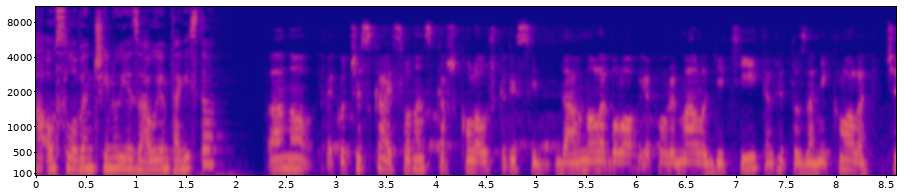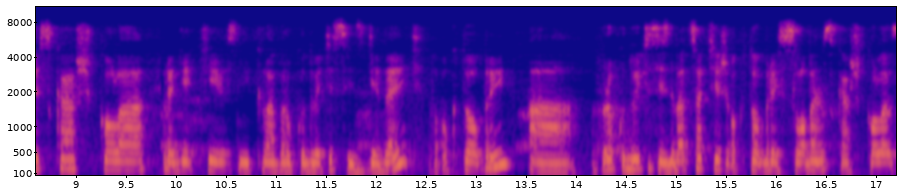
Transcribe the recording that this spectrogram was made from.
A o Slovenčinu je záujem takisto? Áno, ako česká aj slovenská škola už kedysi dávno, ale bolo, ako hovorím, málo detí, takže to zaniklo, ale česká škola pre deti vznikla v roku 2009 v októbri a v roku 2020 tiež v októbri slovenská škola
